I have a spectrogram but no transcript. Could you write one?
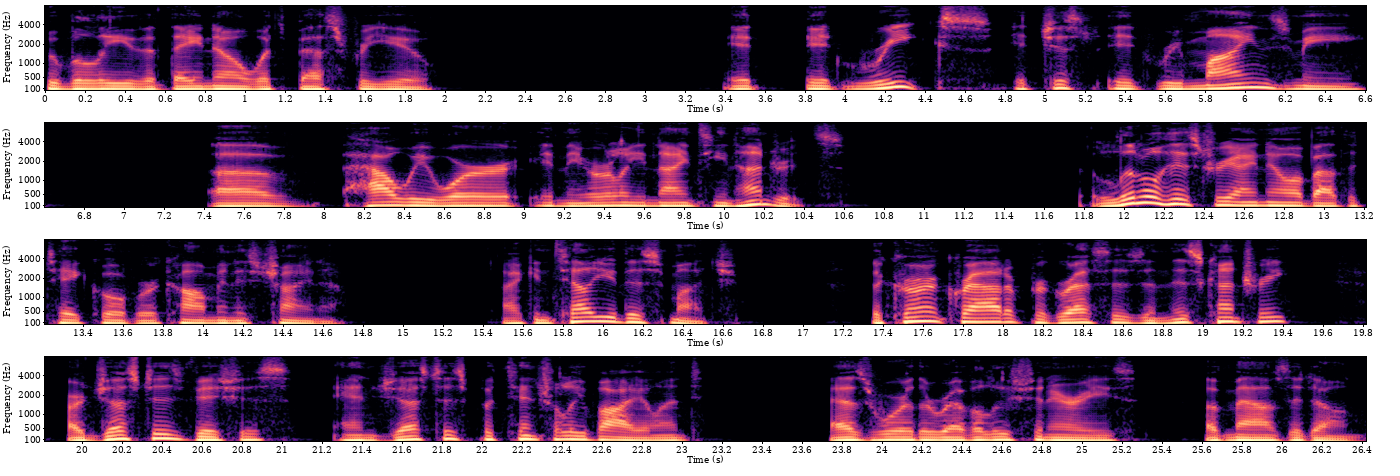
who believe that they know what's best for you. It it reeks. It just it reminds me of how we were in the early 1900s. little history I know about the takeover of communist China. I can tell you this much. The current crowd of progressives in this country are just as vicious and just as potentially violent as were the revolutionaries of Mao Zedong.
